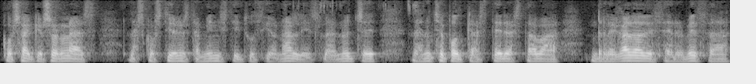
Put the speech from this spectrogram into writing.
cosa que son las, las cuestiones también institucionales. La noche, la noche podcastera estaba regada de cerveza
